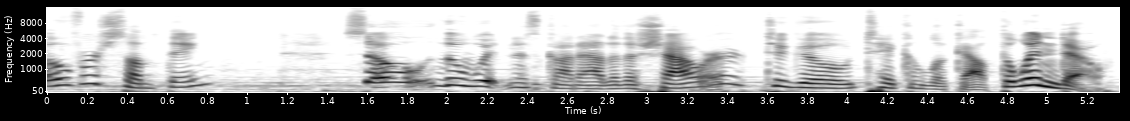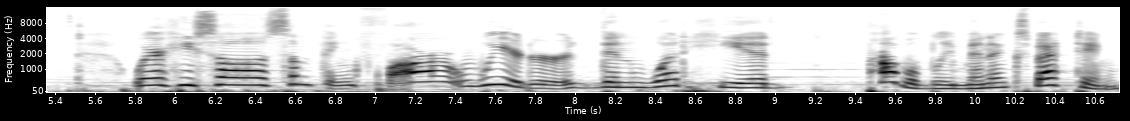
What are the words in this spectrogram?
over something, so the witness got out of the shower to go take a look out the window, where he saw something far weirder than what he had probably been expecting.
